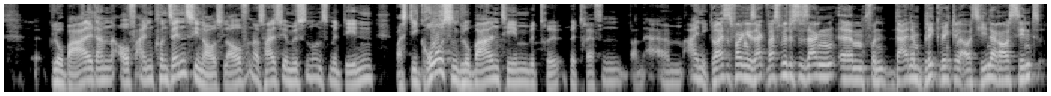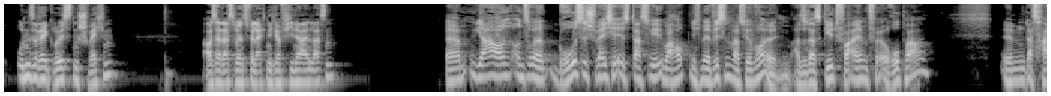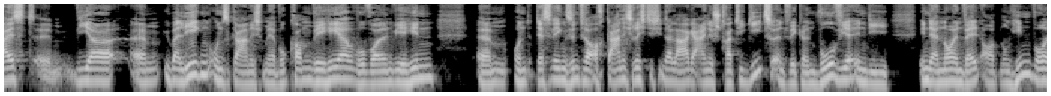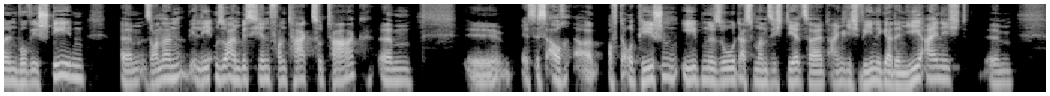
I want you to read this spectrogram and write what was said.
global dann auf einen Konsens hinauslaufen. Das heißt, wir müssen uns mit denen, was die großen globalen Themen betre betreffen, dann ähm, einigen. Du hast es vorhin gesagt. Was würdest du sagen, ähm, von deinem Blickwinkel aus China raus sind unsere größten Schwächen? Außer, dass wir uns vielleicht nicht auf China einlassen? Ähm, ja, und unsere große Schwäche ist, dass wir überhaupt nicht mehr wissen, was wir wollen. Also das gilt vor allem für Europa. Ähm, das heißt, ähm, wir ähm, überlegen uns gar nicht mehr, wo kommen wir her, wo wollen wir hin. Und deswegen sind wir auch gar nicht richtig in der Lage, eine Strategie zu entwickeln, wo wir in die, in der neuen Weltordnung hinwollen, wo wir stehen, sondern wir leben so ein bisschen von Tag zu Tag. Äh, es ist auch äh, auf der europäischen Ebene so, dass man sich derzeit eigentlich weniger denn je einigt.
